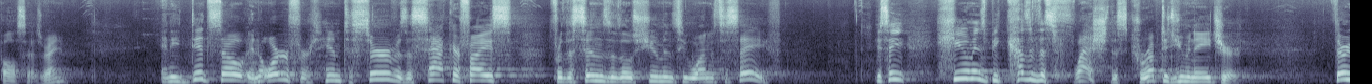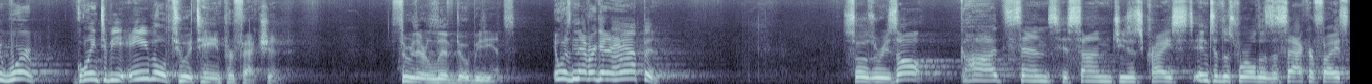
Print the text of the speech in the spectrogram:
Paul says, right? And he did so in order for him to serve as a sacrifice for the sins of those humans he wanted to save. You see, humans, because of this flesh, this corrupted human nature, they weren't going to be able to attain perfection through their lived obedience. It was never going to happen. So, as a result, God sends his son, Jesus Christ, into this world as a sacrifice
